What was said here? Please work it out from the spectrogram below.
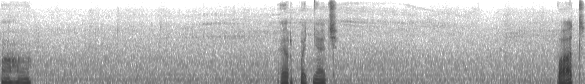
Ага. R поднять. Ват.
